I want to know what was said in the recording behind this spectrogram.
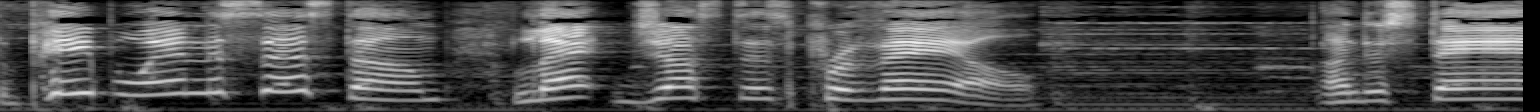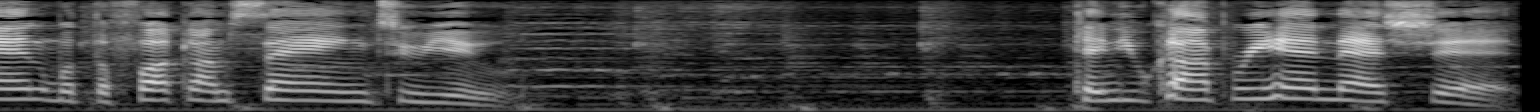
the people in the system let justice prevail. Understand what the fuck I'm saying to you? Can you comprehend that shit?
